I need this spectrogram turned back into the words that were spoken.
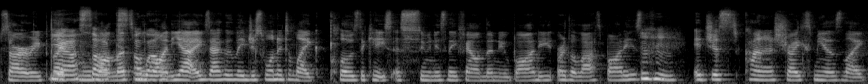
Sorry. Like, Yeah, move sucks. on. Let's Oh, move well. on. Yeah, exactly. They just wanted to like close the case as soon as they found the new body or the last bodies. Mhm. It just kind of strikes me as like,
